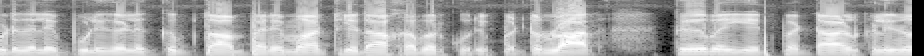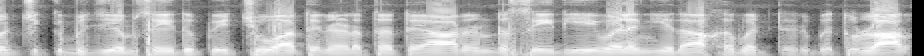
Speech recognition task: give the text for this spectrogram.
விடுதலை புலிகளுக்கும் தாம் பரிமாற்றியதாக அவர் குறிப்பிட்டுள்ளார். தேவை ஏற்பட்டால் கிளிநொச்சிக்கு விஜயம் செய்து பேச்சுவார்த்தை நடத்த தயார் என்ற செய்தியை வழங்கியதாக அவர் தெரிவித்துள்ளார்.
